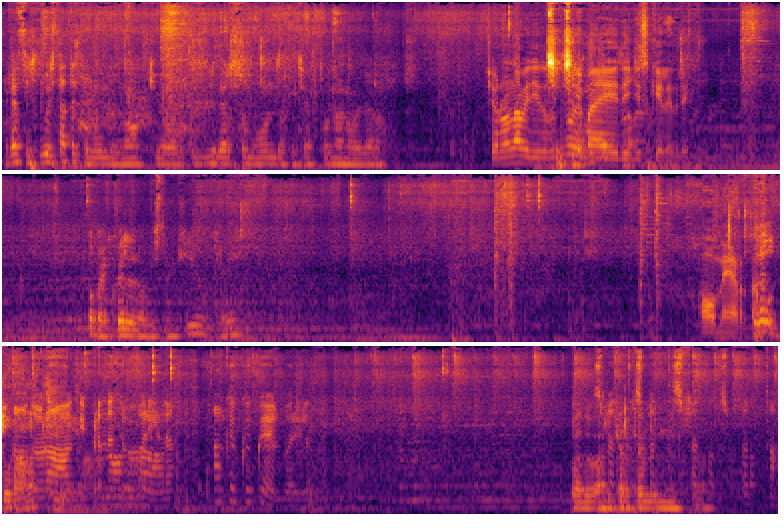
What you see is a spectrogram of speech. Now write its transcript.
Ragazzi, se voi state tenendo un occhio all'universo mondo che c'è attorno a noi, vero? C'è una nave dietro di noi, ma è degli scheletri. Vabbè, quello l'ho visto anch'io, ok. Oh merda. Oh, dorati. dorati, prendete un barile. Ah, qui, qui, qui è il barile. Vado a ricaricare il aspetta, aspetta, aspetta.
